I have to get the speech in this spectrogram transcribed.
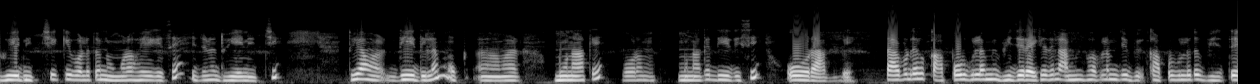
ধুয়ে নিচ্ছি, কি বলো তো নোংরা হয়ে গেছে, এই জন্য ধুয়ে নিচ্ছি। ধুয়ে আমার, দিয়ে দিলাম আমার মোনাকে, বড় মোনাকে দিয়ে দিছি, ও রাখবে। তারপর দেখো, কাপড়গুলো আমি ভিজে রেখে দিলাম। আমি ভাবলাম যে কাপড়গুলো তো ভিজতে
